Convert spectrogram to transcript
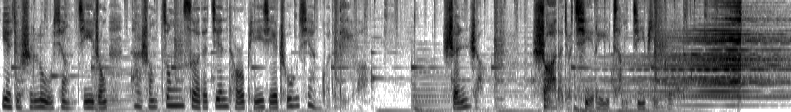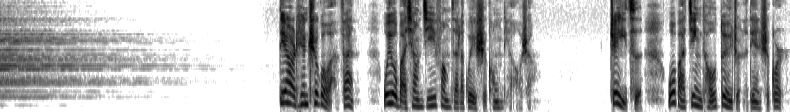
也就是录像机中那双棕色的尖头皮鞋出现过的地方，身上唰的就起了一层鸡皮疙瘩。第二天吃过晚饭，我又把相机放在了柜式空调上。这一次，我把镜头对准了电视柜儿。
